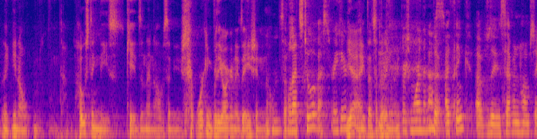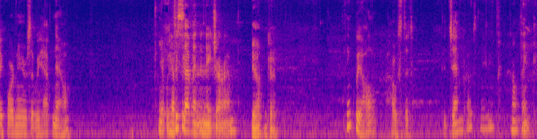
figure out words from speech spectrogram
like you know, hosting these kids, and then all of a sudden you start working for the organization and all that stuff. Well, that's two of us right here. yeah, that's the thing, right? There's more than us. The- I think of the seven homestay coordinators that we have now, yeah, we have Did we- seven in HRM. Yeah, okay. I think we all hosted. Did Jen host maybe? I don't think.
